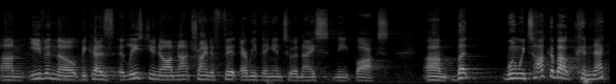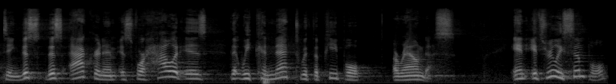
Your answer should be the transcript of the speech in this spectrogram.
um, even though, because at least you know I'm not trying to fit everything into a nice, neat box. Um, but when we talk about connecting, this, this acronym is for how it is that we connect with the people around us. And it's really simple.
